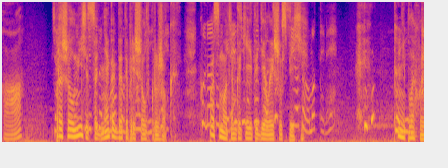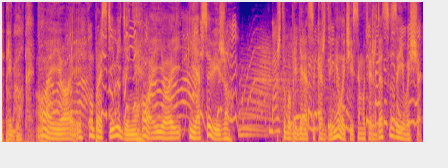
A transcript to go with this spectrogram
А? Прошел месяц со дня, когда ты пришел в кружок. Посмотрим, какие ты делаешь успехи. Неплохой предлог. Ой-ой, упрости видение. Ой-ой, я все вижу чтобы придираться к каждой мелочи и самоутверждаться за его счет.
